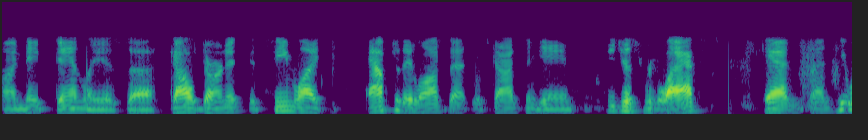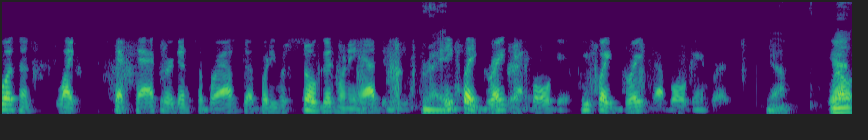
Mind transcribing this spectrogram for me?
on Nate Stanley is, uh, God darn it, it seemed like after they lost that Wisconsin game, he just relaxed, and and he wasn't like spectacular against Nebraska, but he was so good when he had to be. Right. He played great in that bowl game. He played great in that bowl game, Brett. Yeah. Well,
